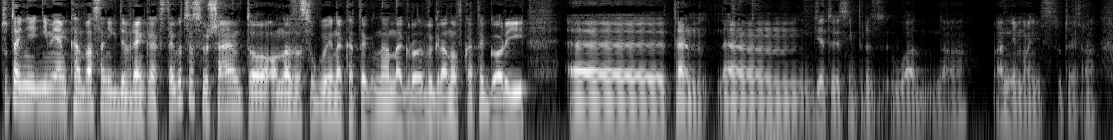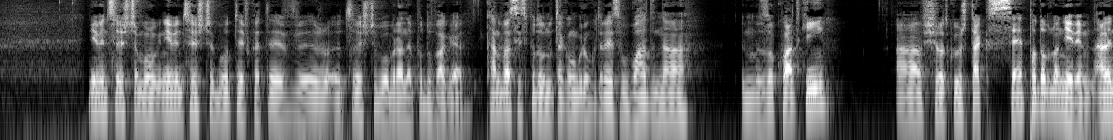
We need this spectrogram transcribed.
Tutaj nie, nie miałem Canvasa nigdy w rękach. Z tego co słyszałem, to ona zasługuje na, na, na wygraną w kategorii e, ten. E, gdzie to jest impreza ładna? A nie ma nic tutaj. A. Nie wiem, co jeszcze, nie wiem, co jeszcze było tutaj w, w, co jeszcze było brane pod uwagę. Canvas jest podobno taką grą, która jest ładna z okładki, a w środku już tak se podobno nie wiem, ale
